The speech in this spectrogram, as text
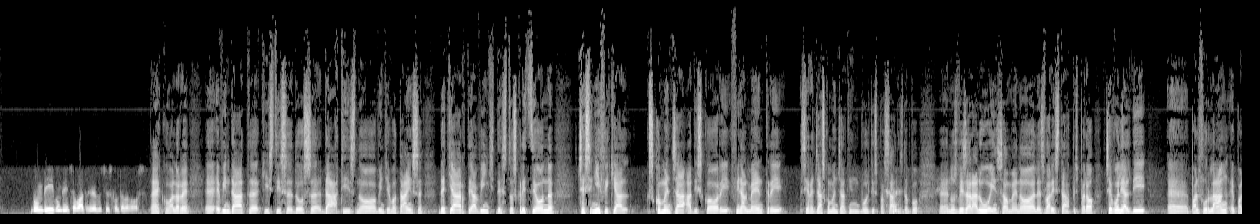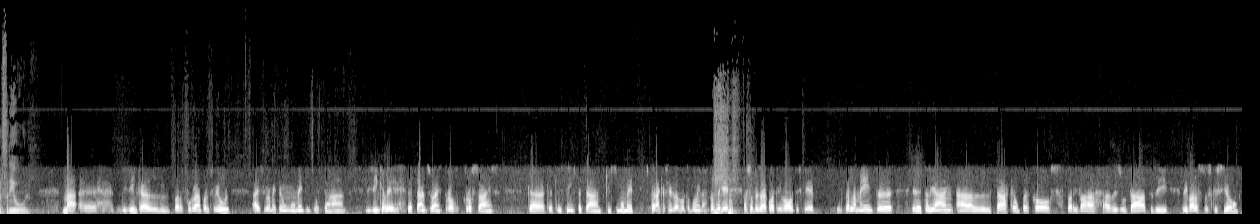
Buondì, buondì, ciao a tutti ascoltatori. Ecco, allora, eh, è vindat quistis dos datis, no? Vince votains de chiarte a vince de scrizione, c'è significa scominciare a discorri finalmente si era già scominciato in volti passati, dopo eh, non svisarà lui insomma no, le varie stappi, però c'è voglia al di eh, pal Furlan e pal Friul. Ma eh, che per Furlan per Friul è sicuramente un momento importante, che è da tanto troppo science che, che, che si aspettando questo momento, spero anche sia la volta buona, perché ha soppesato quattro volte che il Parlamento eh, italiano al TAC un percorso per arrivare al risultato di arrivare alla sottoscrizione.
